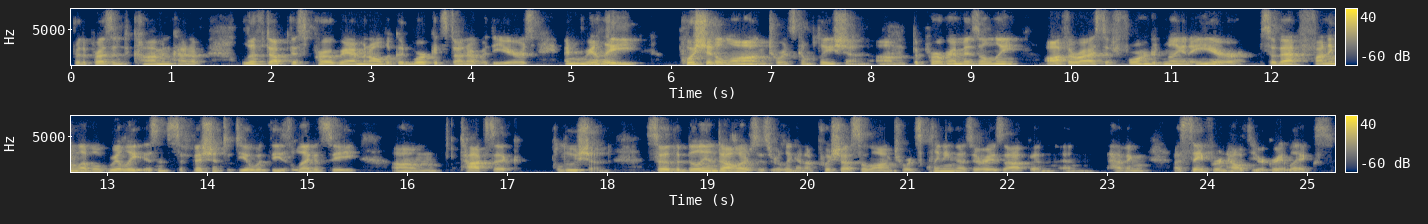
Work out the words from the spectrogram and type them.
for the president to come and kind of lift up this program and all the good work it's done over the years and really push it along towards completion. Um, the program is only authorized at 400 million a year so that funding level really isn't sufficient to deal with these legacy um, toxic pollution so the billion dollars is really going to push us along towards cleaning those areas up and, and having a safer and healthier great lakes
